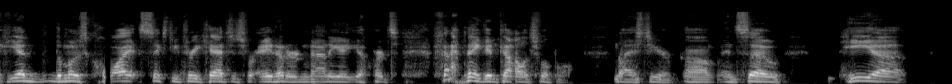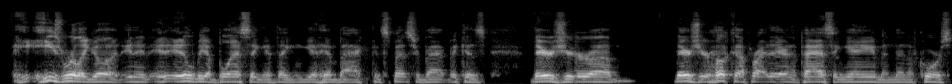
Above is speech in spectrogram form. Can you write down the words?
he had the most quiet 63 catches for 898 yards, I think, in college football last year. Um, and so he, uh, he, he's really good, and it, it, will be a blessing if they can get him back and Spencer back because there's your uh, there's your hookup right there in the passing game, and then of course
